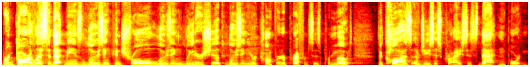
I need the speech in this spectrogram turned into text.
Regardless if that means losing control, losing leadership, losing your comfort or preferences, promote the cause of Jesus Christ. It's that important.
